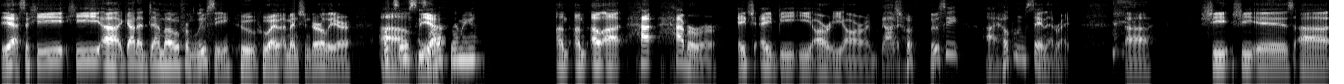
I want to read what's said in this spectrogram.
Yeah, so he he uh, got a demo from Lucie, who who I, mentioned earlier. What's um, Lucie's yeah. last name again? Um, um, oh, uh, ha- Haberer, H A B E R E R. Lucie, I hope I'm saying that right. Uh, she she is uh,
